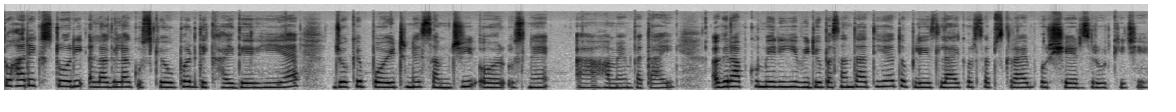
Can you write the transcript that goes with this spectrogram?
तो हर एक स्टोरी अलग अलग उसके ऊपर दिखाई दे रही है जो कि पोइट ने समझी और उसने आ, हमें बताई। अगर आपको मेरी ये वीडियो पसंद आती है तो प्लीज़ लाइक और सब्सक्राइब और शेयर ज़रूर कीजिए।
